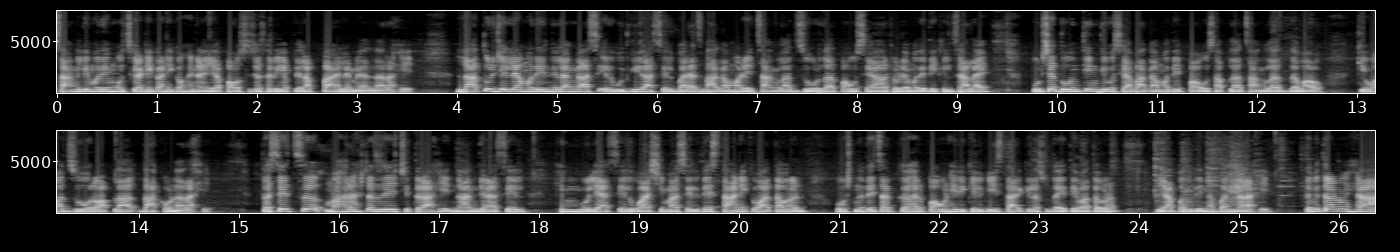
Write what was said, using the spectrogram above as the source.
सांगलीमध्ये मोजक्या ठिकाणी का होईना या पावसाच्या सरी आपल्याला पाहायला मिळणार आहे. लातूर जिल्ह्यामध्ये निलंगा असेल उदगीर असेल बऱ्याच भागामध्ये चांगला जोरदार पाऊस या आठवड्यामध्ये देखील झालाय. पुढच्या दोन तीन दिवस या भागामध्ये पाऊस आपला चांगला दबाव किंवा जोर आपला दाखवणार आहे. तसेच महाराष्ट्राचं जे चित्र आहे नांदेड असेल हिंगोली असेल वाशिम असेल ते स्थानिक वातावरण उष्णतेचा कहर पाहून हे देखील वीस तारखेला सुद्धा इथे वातावरण या पद्धतीनं बनणार आहे. तर मित्रांनो ह्या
